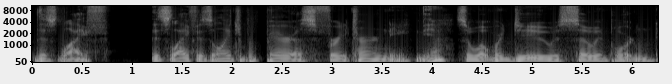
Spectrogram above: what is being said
this life. This life is only to prepare us for eternity. Yeah. So what we do is so important.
